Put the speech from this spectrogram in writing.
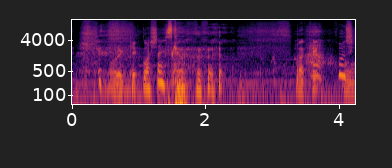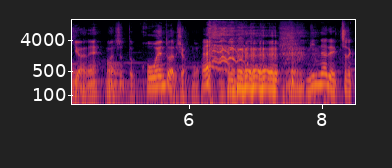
俺結婚したいんですけど まあ結婚式はねまあちょっと公演とかでしょもう。みんなでちょっと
